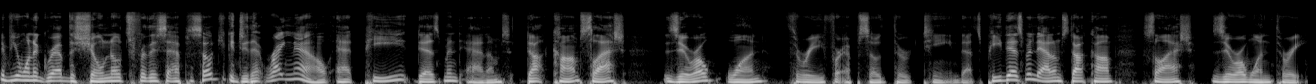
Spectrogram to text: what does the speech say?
If you want to grab the show notes for this episode, you can do that right now at pdesmondadams.com slash 013 three for episode 13. That's pdesmondadams.com slash 013.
